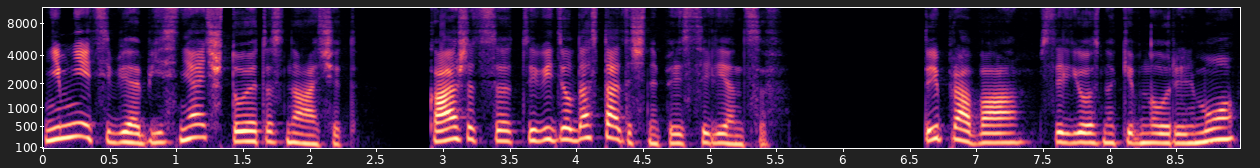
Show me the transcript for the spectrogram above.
Не мне тебе объяснять, что это значит. Кажется, ты видел достаточно переселенцев. Ты права, серьезно кивнул Рельмо,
